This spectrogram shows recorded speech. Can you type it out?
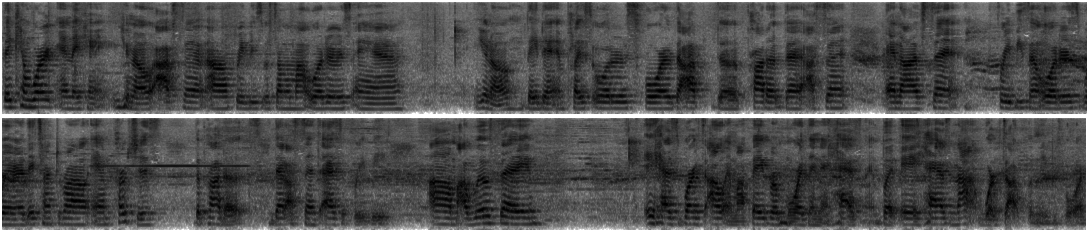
they can work and they can't. You know, I've sent uh, freebies with some of my orders and you know they didn't place orders for the the product that I sent, and I've sent freebies and orders where they turned around and purchased the products that I sent as a freebie. Um, I will say it has worked out in my favor more than it hasn't, but it has not worked out for me before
